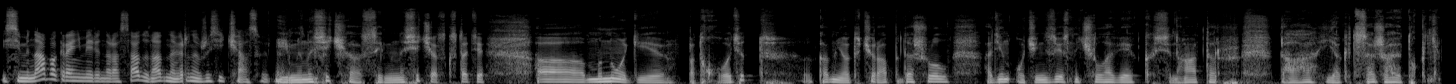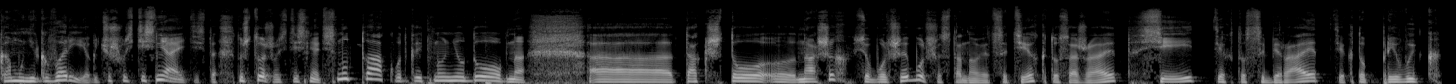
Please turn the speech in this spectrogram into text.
и семена, по крайней мере, на рассаду надо, наверное, уже сейчас выбирать. Именно сейчас, именно сейчас. Кстати, а, многие подходят ко мне вот вчера подошел один очень известный человек, сенатор. Да, я, говорит, сажаю, только никому не говори. Я говорю, что ж вы стесняетесь-то? Ну что же вы стесняетесь? Ну так вот, говорит, ну неудобно. А, так что э, наших все больше и больше становится тех, кто сажает, сеет, тех, кто собирает, тех, кто привык,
